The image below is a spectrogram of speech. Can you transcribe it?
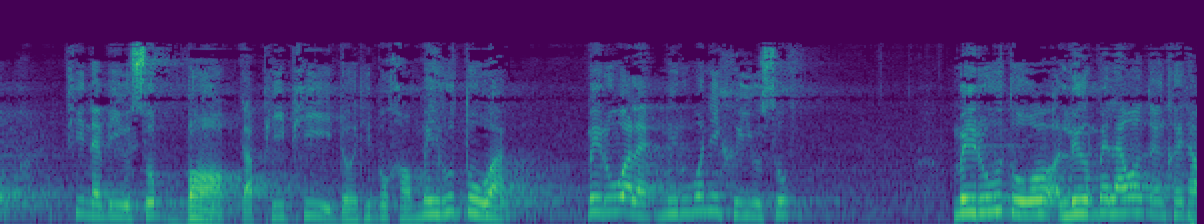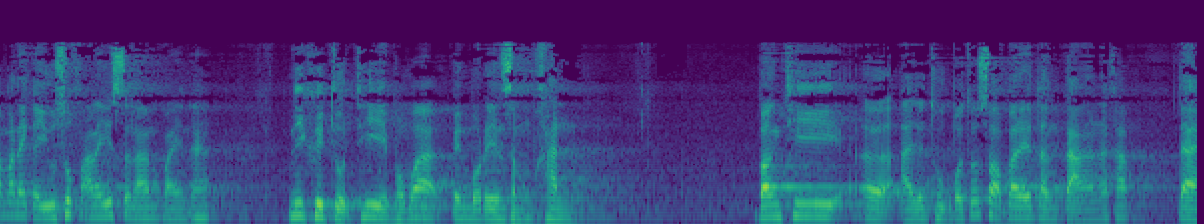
คที่นบียูซุฟบอกกับพี่ๆโดยที่พวกเขาไม่รู้ตัว ไม่รู้อะไร ไม่รู้ว่านี่คือยูซุฟไม่รู้ตัวลืมไปแล้วว่าตัวเองเคยทำอะไรกับยูซุฟعليه السلام ไปนะนี่คือจุดที่ผมว่าเป็นบทเรียนสำคัญ บางทีเอออาจจะถูกบททดสอบอะไรต่าง ๆนะครับ แต่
